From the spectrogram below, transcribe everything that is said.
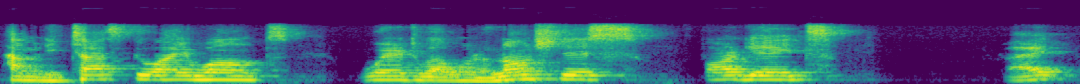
how many tasks do I want, where do I want to launch this, Fargate, right?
